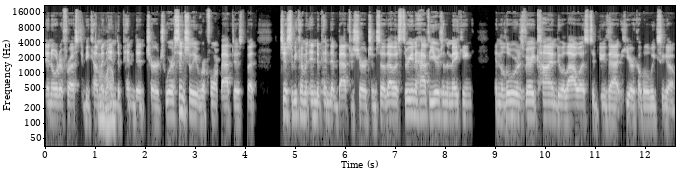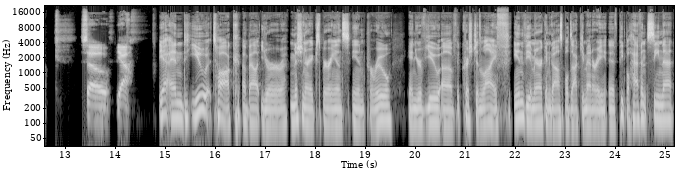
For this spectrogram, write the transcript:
in order for us to become oh, an wow. independent church. We're essentially a Reformed Baptist, but just to become an independent Baptist church. And so that was three and a half years in the making. And the Lord was very kind to allow us to do that here a couple of weeks ago. So, yeah. Yeah. And you talk about your missionary experience in Peru and your view of the Christian life in the American Gospel documentary. If people haven't seen that,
